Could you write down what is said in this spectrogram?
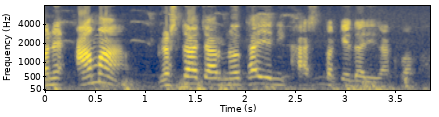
અને આમાં ભ્રષ્ટાચાર ન થાય એની ખાસ તકેદારી રાખવામાં આવે.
